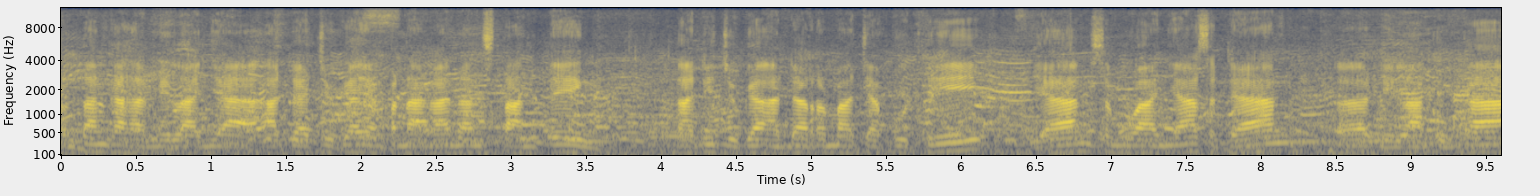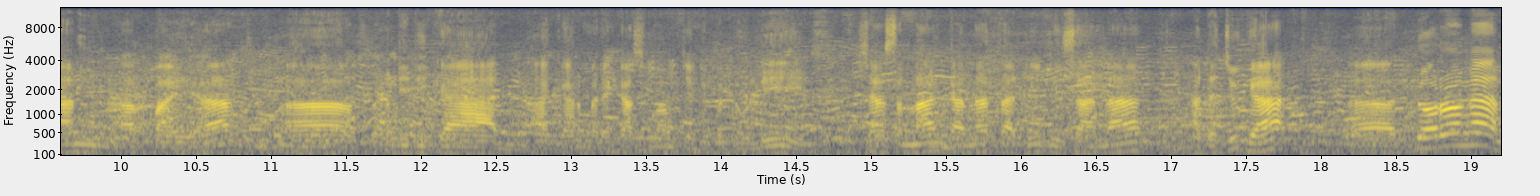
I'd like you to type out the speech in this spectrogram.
tentang kehamilannya. Ada juga yang penanganan stunting. Tadi juga ada remaja putri yang semuanya sedang eh, dilakukan apa ya eh, pendidikan agar mereka semua menjadi peduli. Saya senang karena tadi di sana ada juga eh, dorongan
